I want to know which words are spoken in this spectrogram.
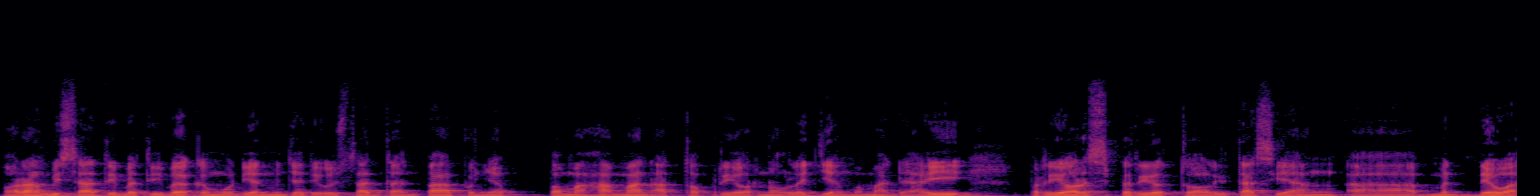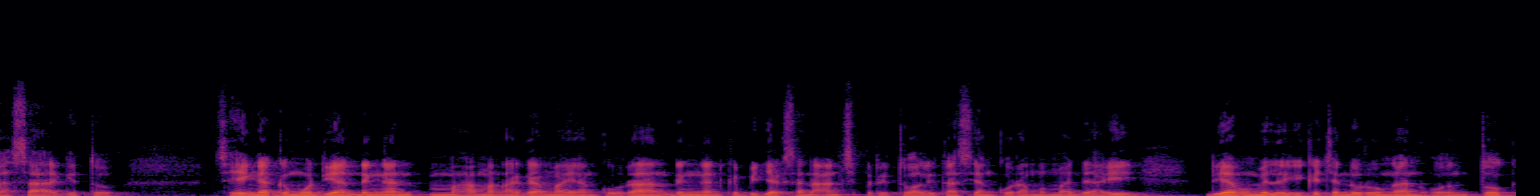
Orang bisa tiba-tiba kemudian menjadi ustad tanpa punya pemahaman atau prior knowledge yang memadai, prior spiritualitas yang uh, dewasa gitu. Sehingga kemudian dengan pemahaman agama yang kurang, dengan kebijaksanaan spiritualitas yang kurang memadai, dia memiliki kecenderungan untuk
